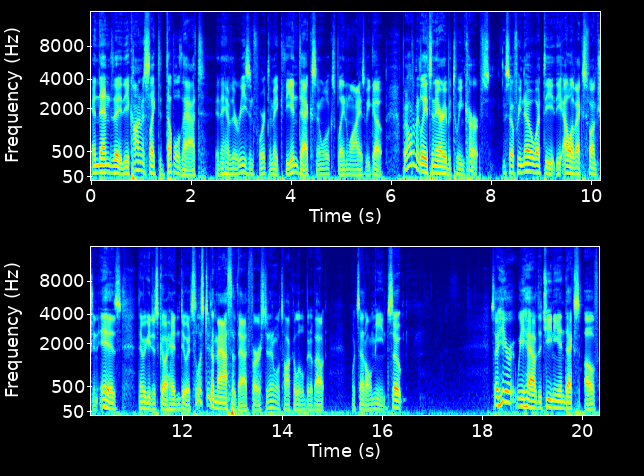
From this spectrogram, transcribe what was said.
And then the, the economists like to double that, and they have their reason for it to make the index, and we'll explain why as we go. But ultimately, it's an area between curves. So if we know what the, the L of x function is, then we can just go ahead and do it. So let's do the math of that first, and then we'll talk a little bit about what's that all mean. So, so here we have the Gini index of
